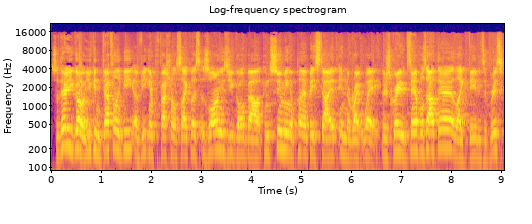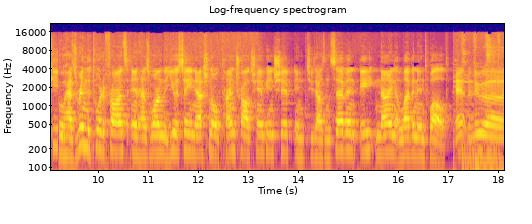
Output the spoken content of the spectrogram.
So there you go. You can definitely be a vegan professional cyclist as long as you go about consuming a plant-based diet in the right way. There's great examples out there like David Zabriskie who has ridden the Tour de France and has won the USA National Time Trial Championship in 2007, 8, 9, 11, and 12. Yeah, the new uh,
